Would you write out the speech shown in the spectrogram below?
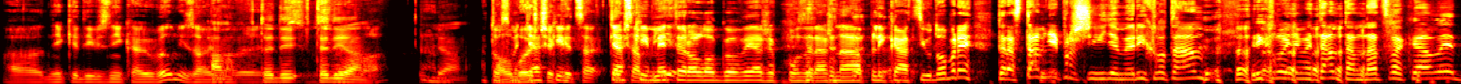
a niekedy vznikajú veľmi zaujímavé s- vtedy. Vtedy áno. A to Alebo sme ťažkí, keď sa- keď sa ťažkí bije- meteorológovia, že pozeráš na aplikáciu. Dobre, teraz tam neprší, ideme rýchlo tam, rýchlo ideme tam, tam nacvakáme.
